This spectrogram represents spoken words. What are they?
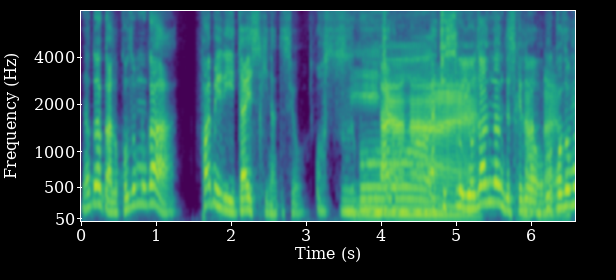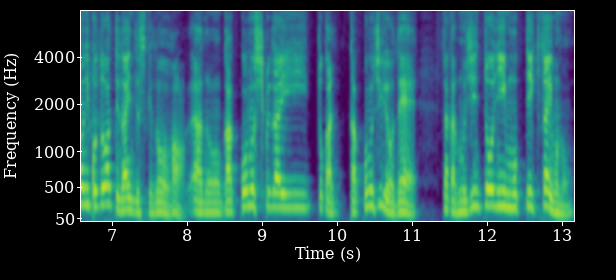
なんとなくあの、子供が、ファミリー大好きなんですよ。お、すごいいいじゃないあちょっとすごい余談なんですけど、まあ、子供に断ってないんですけど、はあの、学校の宿題とか、学校の授業で、なんか無人島に持っていきたいもの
